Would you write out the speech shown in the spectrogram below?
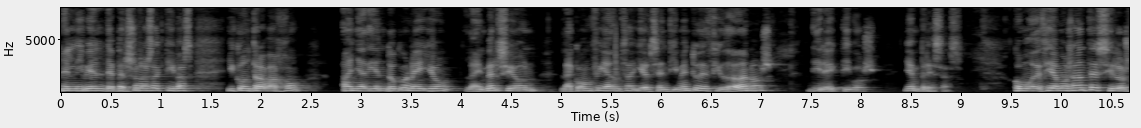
el nivel de personas activas y con trabajo, añadiendo con ello la inversión, la confianza y el sentimiento de ciudadanos, directivos y empresas. Como decíamos antes, si los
